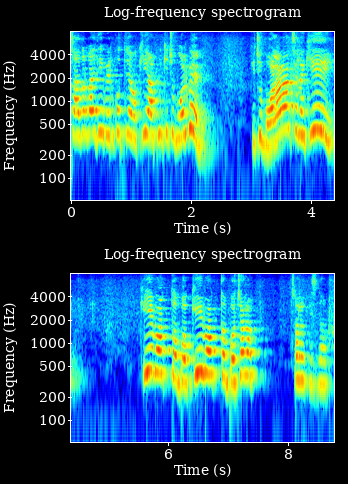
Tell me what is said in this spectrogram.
চাদর গায়ে দিয়ে বের করতে যাব। কি, আপনি কিছু বলবেন? কিছু বলার আছে নাকি? কি বক্তব্য কি বক্তব্য? চলো চলো ওঠো।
